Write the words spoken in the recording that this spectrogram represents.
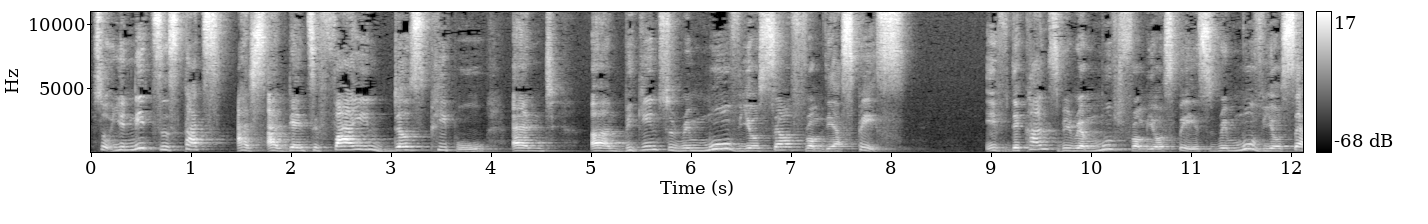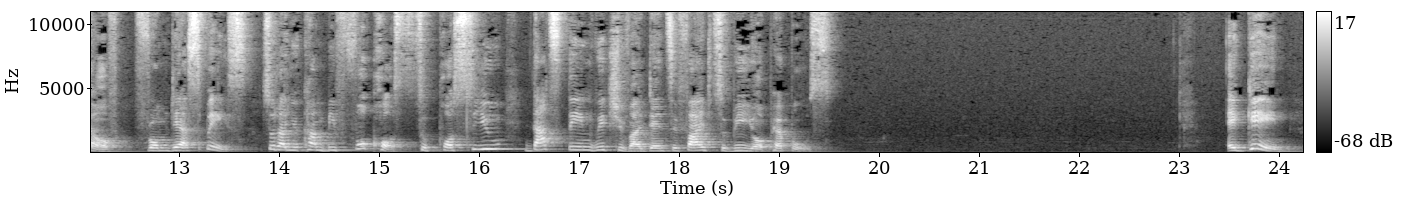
So you need to start as identifying those people and uh, begin to remove yourself from their space if they can't be removed from your space, remove yourself from their space so that you can be focused to pursue that thing which you've identified to be your purpose. Again,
